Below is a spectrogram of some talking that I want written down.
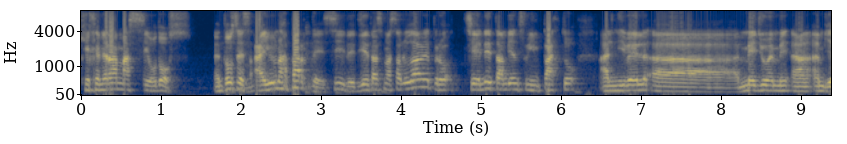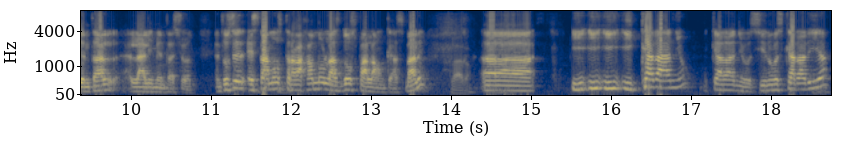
que genera más CO2. Entonces, hay una parte, sí, de dietas más saludables, pero tiene también su impacto al nivel uh, medioambiental, la alimentación. Entonces, estamos trabajando las dos palancas, ¿vale? Claro. Uh, y, y, y, cada año, cada año, si no es cada día,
